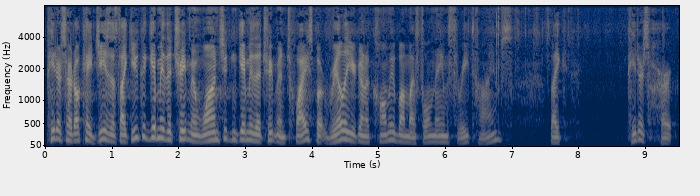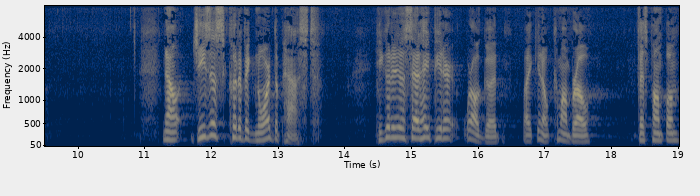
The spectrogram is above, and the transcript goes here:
Peter's heard, okay, Jesus, like you could give me the treatment once, you can give me the treatment twice, but really you're going to call me by my full name three times? Like, Peter's hurt. Now, Jesus could have ignored the past. He could have just said, hey, Peter, we're all good. Like, you know, come on, bro. Fist pump him.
